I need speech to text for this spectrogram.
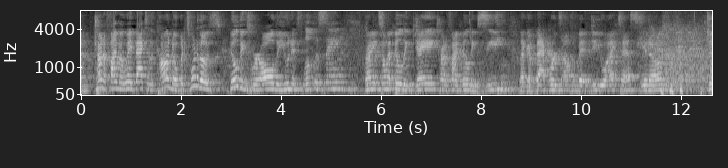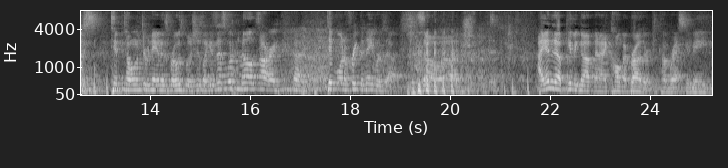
I'm trying to find my way back to the condo, but it's one of those buildings where all the units look the same, right? So I'm at building J, trying to find building C, like a backwards alphabet DUI test, you know? Just tiptoeing through Nana's rose bushes, like, is this where? No, sorry. Uh, didn't want to freak the neighbors out. So uh, I ended up giving up, and I called my brother to come rescue me.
